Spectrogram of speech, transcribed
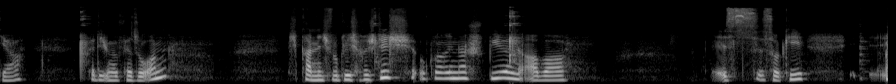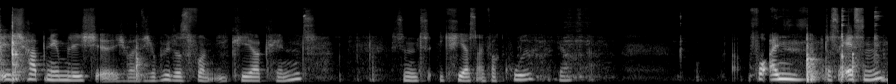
Ja, hört sich ungefähr so an. Ich kann nicht wirklich richtig Ocarina spielen, aber es ist okay. Ich habe nämlich, äh, ich weiß nicht, ob ihr das von Ikea kennt. Sind Ikeas einfach cool, ja. Vor allem das Essen.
